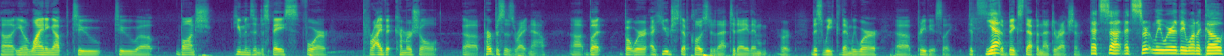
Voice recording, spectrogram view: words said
uh, you know lining up to to uh, launch humans into space for private commercial uh, purposes right now. Uh, but but we're a huge step closer to that today than or this week than we were uh, previously it's yeah. it's a big step in that direction. That's uh, that's certainly where they want to go.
